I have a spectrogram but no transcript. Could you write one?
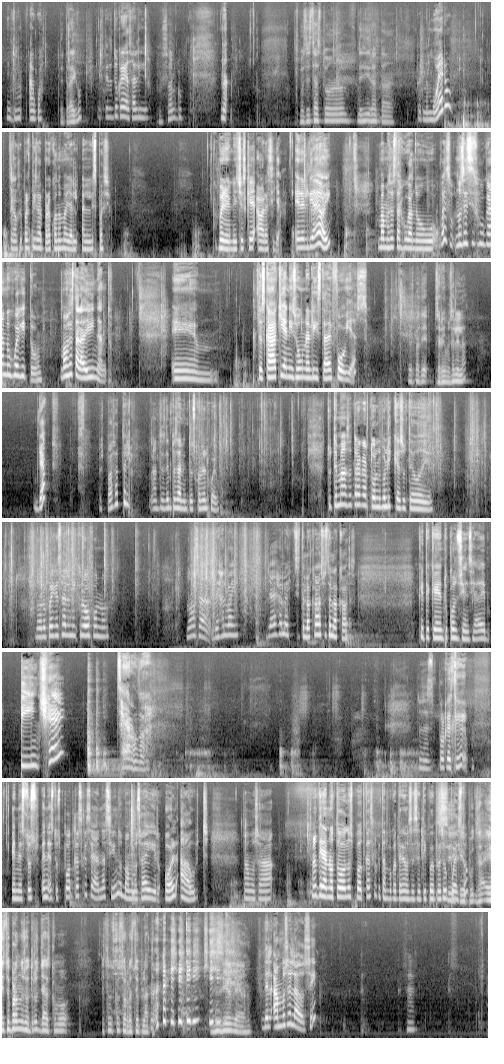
Necesito agua. ¿Te traigo? Es que te tocaría salir. Pues algo. No. Después estás toda deshidratada. Pues me muero. Tengo que practicar para cuando me vaya al, al espacio. Bueno, el hecho es que ahora sí ya. En el día de hoy vamos a estar jugando, pues no sé si es jugando un jueguito. Vamos a estar adivinando. Em, entonces cada quien hizo una lista de fobias. Espérate, ¿servimos el helado? ¿Ya? Pues pásatelo. Antes de empezar entonces con el juego. Tú te me vas a tragar todos los boliquesos, te odio. No lo pegues al micrófono. No, o sea, déjalo ahí. Ya déjalo ahí. Si te lo acabas, pues te lo acabas. Que te quede en tu conciencia de pinche cerdo. Entonces, porque es que en estos, en estos podcasts que sean así, nos vamos a ir all out. Vamos a. No tirar no todos los podcasts porque tampoco tenemos ese tipo de presupuesto. o sea, esto para nosotros ya es como... Esto nos costó resto de plata. sí, o sea... De ambos helados, ¿sí?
